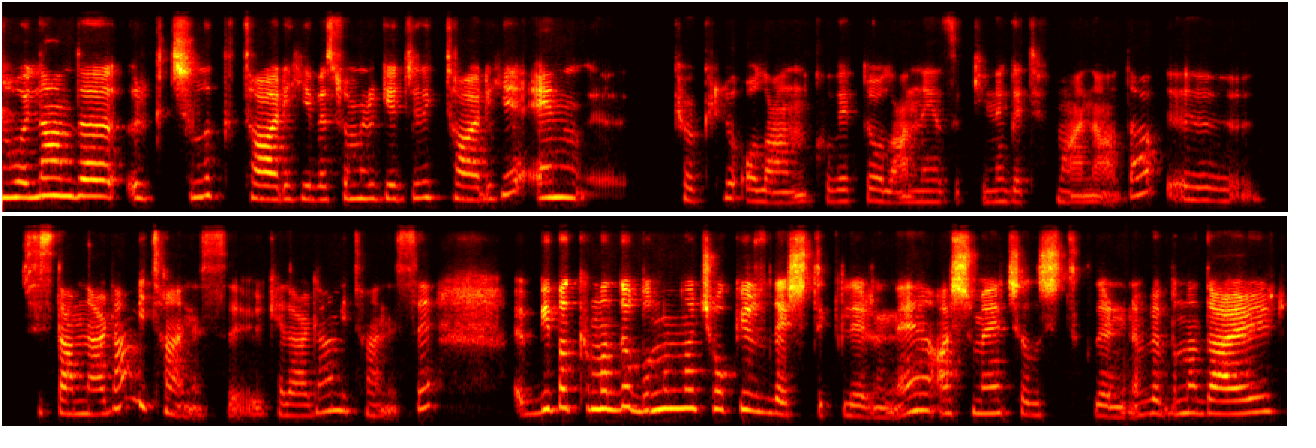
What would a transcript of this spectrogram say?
Hollanda ırkçılık tarihi ve sömürgecilik tarihi en köklü olan, kuvvetli olan ne yazık ki negatif manada sistemlerden bir tanesi, ülkelerden bir tanesi. E, bir bakıma da bununla çok yüzleştiklerini, aşmaya çalıştıklarını ve buna dair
